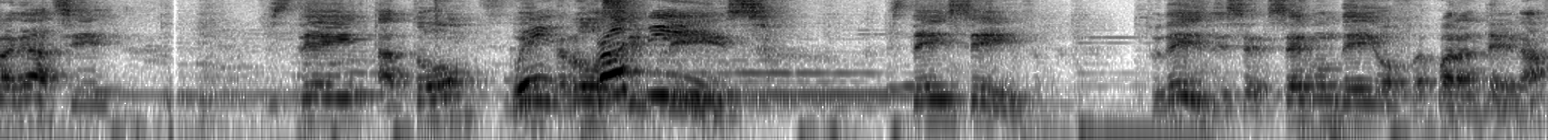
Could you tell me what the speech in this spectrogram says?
ragazzi, stay at home with, With Rossi, Rossi. please. Stay safe. Today is the se- second day of quarantena,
